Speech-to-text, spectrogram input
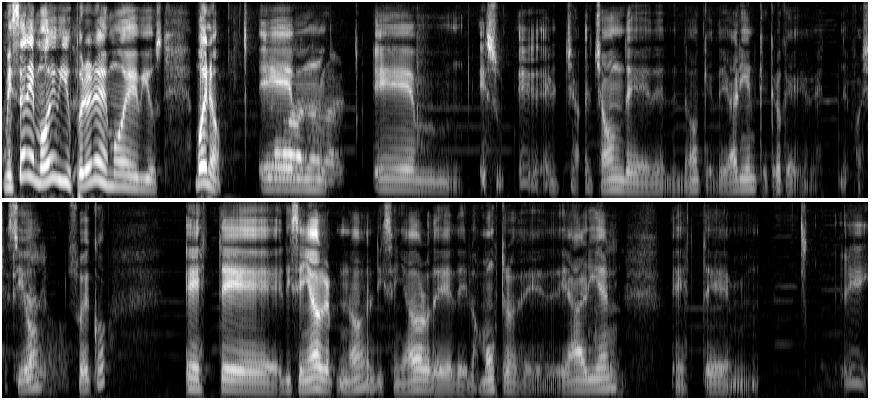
Me sale Moebius, pero no es Moebius. Bueno, No, no, em, no. em, es eh, el, cha- el chabón de, de, de- ¿no? que de Alien, que creo que este, falleció, sueco. Este, el diseñador, ¿no? El diseñador de, los monstruos de, Alien. Este, eh,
